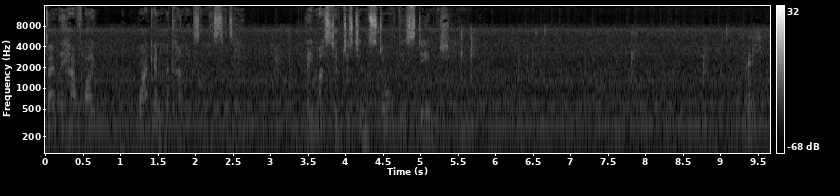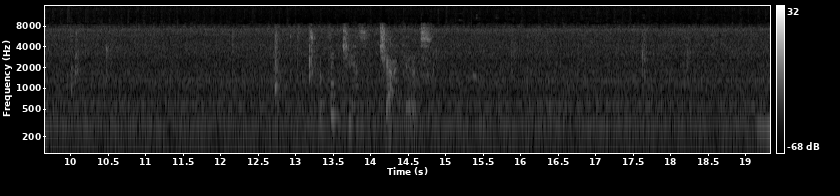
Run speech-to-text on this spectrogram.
Don't they have, like, wagon mechanics in the city? They must have just installed these steam machines. Hey. It's a good thing she has a jacket. Hmm.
